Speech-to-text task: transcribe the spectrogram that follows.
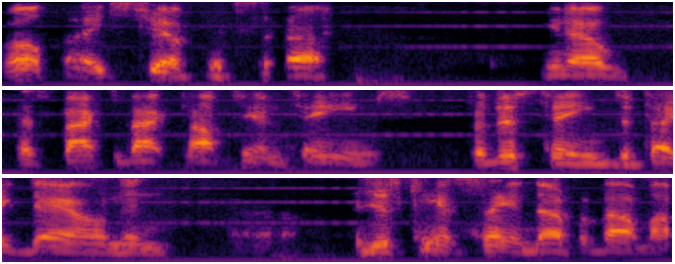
Well, thanks, Chip. It's uh, you know, that's back to back top 10 teams for this team to take down. And uh, I just can't say enough about my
